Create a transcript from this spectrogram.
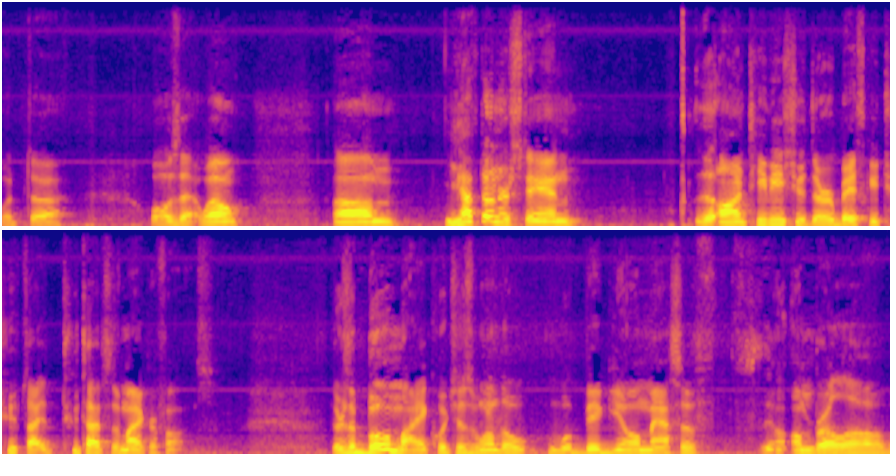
what uh, what was that? Well, um, you have to understand that on a TV shoot there are basically two, ty- two types of microphones. There's a boom mic, which is one of the big, you know, massive umbrella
